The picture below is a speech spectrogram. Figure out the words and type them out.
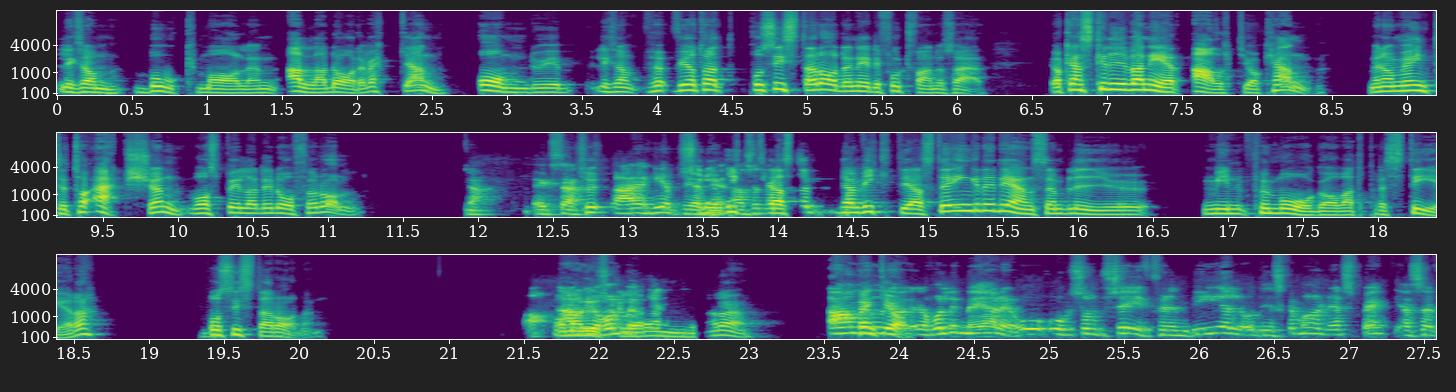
liksom, bokmalen alla dagar i veckan. Om du är, liksom, för jag tror att på sista raden är det fortfarande så här. Jag kan skriva ner allt jag kan. Men om jag inte tar action, vad spelar det då för roll? Ja, exakt. Så, ja, helt så den, alltså- viktigaste, den viktigaste ingrediensen blir ju min förmåga av att prestera på sista raden. Ja, om man nu skulle rangordna det. Ja, men jag. jag. håller med dig. Och, och, som du säger, för en del, och det ska man ha respekt alltså,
